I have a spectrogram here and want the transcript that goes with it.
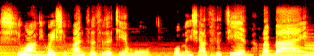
希望你会喜欢这次的节目， 我们下次见，拜拜。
